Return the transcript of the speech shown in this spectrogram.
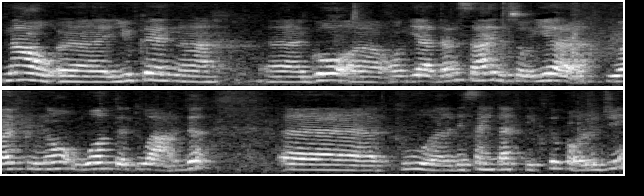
Now uh, you can uh, uh, go uh, on the other side. So here you have to know what to add uh, to uh, the syntactic topology.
